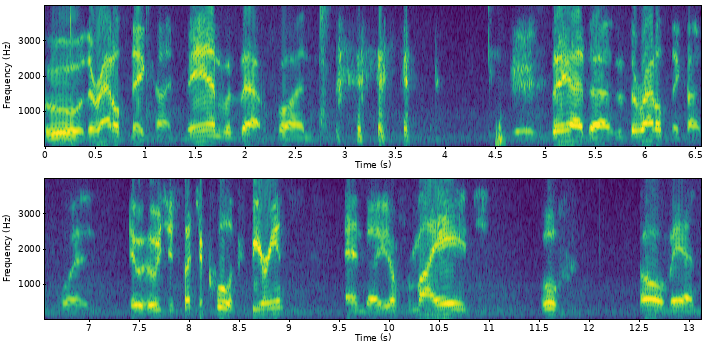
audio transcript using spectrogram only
Ooh, the rattlesnake hunt. Man, was that fun. they had, uh, the rattlesnake hunt was, it, it, was just such a cool experience. And, uh, you know, for my age, oof, oh man,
